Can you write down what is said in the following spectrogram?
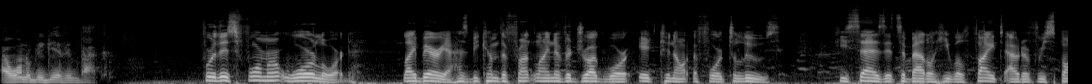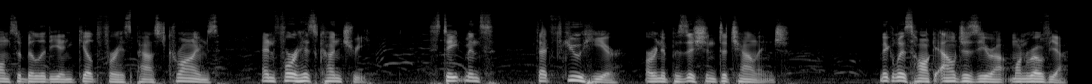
I want to be giving back. For this former warlord, Liberia has become the front line of a drug war it cannot afford to lose. He says it's a battle he will fight out of responsibility and guilt for his past crimes and for his country. Statements that few here are in a position to challenge. Nicolas Haque, Al Jazeera, Monrovia.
